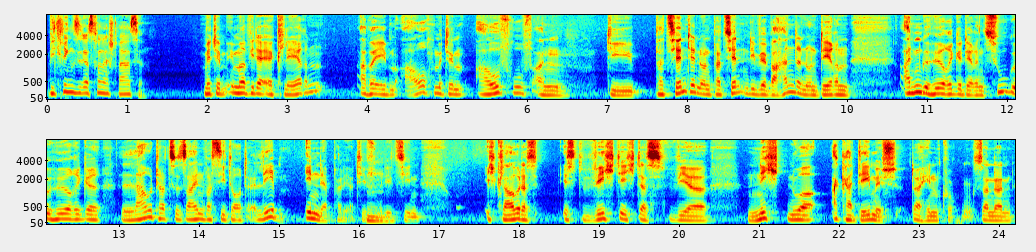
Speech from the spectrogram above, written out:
Wie kriegen Sie das von der Straße? Mit dem immer wieder erklären, aber eben auch mit dem Aufruf an die Patientinnen und Patienten, die wir behandeln und deren Angehörige, deren Zugehörige lauter zu sein, was sie dort erleben in der Palliativmedizin. Mhm. Ich glaube, das ist wichtig, dass wir nicht nur akademisch dahin gucken, sondern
